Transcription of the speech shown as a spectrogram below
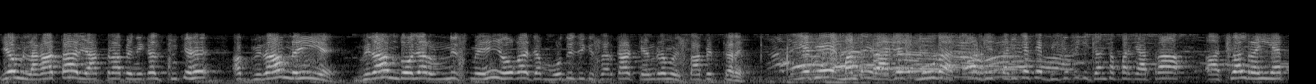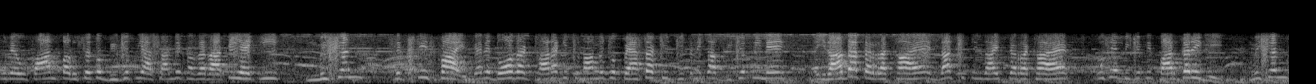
ये हम लगातार यात्रा पे निकल चुके हैं। अब विराम नहीं है। विराम 2019 में ही होगा जब मोदी जी की सरकार केंद्र में स्थापित करे। ये थे मंत्री राजेश मूडत और जिस तरीके से बीजेपी की जनसंपर्क यात्रा चल रही है पूरे उफान पर, उसे तो बीजेपी आशान्वित नज़र आती है कि मिशन 65 यानी 2018 के चुनाव में जो पैंसठ सीट जीतने का बीजेपी ने इरादा कर रखा है, लक्ष्य निर्धारित कर रखा है, उसे बीजेपी पार करेगी। मिशन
